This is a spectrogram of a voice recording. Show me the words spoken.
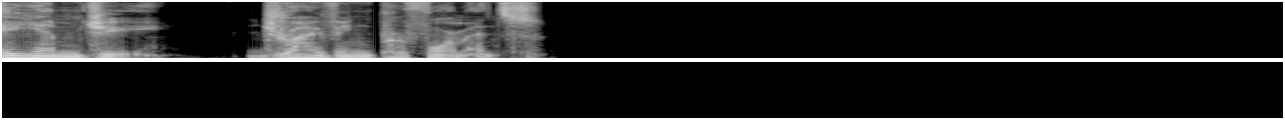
AMG Driving Performance.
